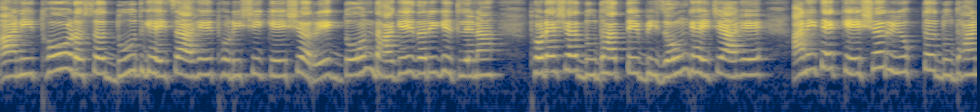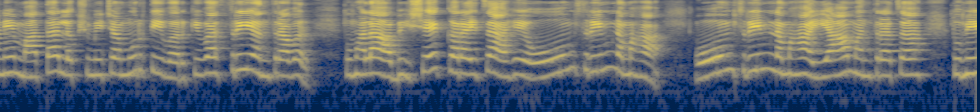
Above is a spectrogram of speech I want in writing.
आणि थोडंसं दूध घ्यायचं आहे थोडीशी केशर एक दोन धागे जरी घेतले ना थोड्याशा दुधात ते भिजवून घ्यायचे आहे आणि ते केशरयुक्त दुधाने माता लक्ष्मीच्या मूर्तीवर किंवा स्त्रीयंत्रावर तुम्हाला अभिषेक करायचा आहे. ओम श्रीम नमहा ओम श्रीम नमहा या मंत्राचा तुम्ही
